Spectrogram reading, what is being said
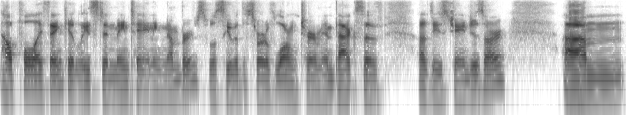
helpful, I think, at least in maintaining numbers. We'll see what the sort of long term impacts of of these changes are. Um,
